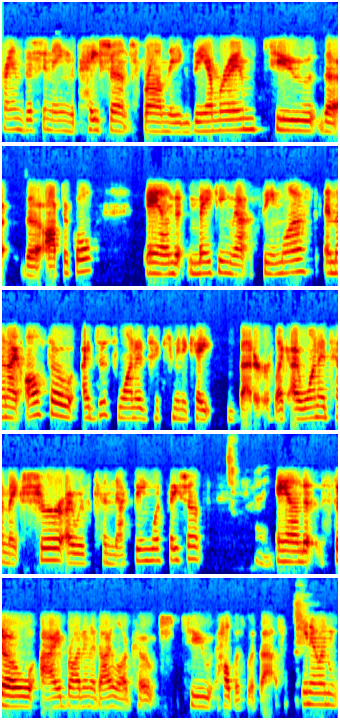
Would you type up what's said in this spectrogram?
transitioning the patient from the exam room to the the optical and making that seamless. And then I also I just wanted to communicate better. Like I wanted to make sure I was connecting with patients. Okay. And so I brought in a dialogue coach to help us with that. You know, and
